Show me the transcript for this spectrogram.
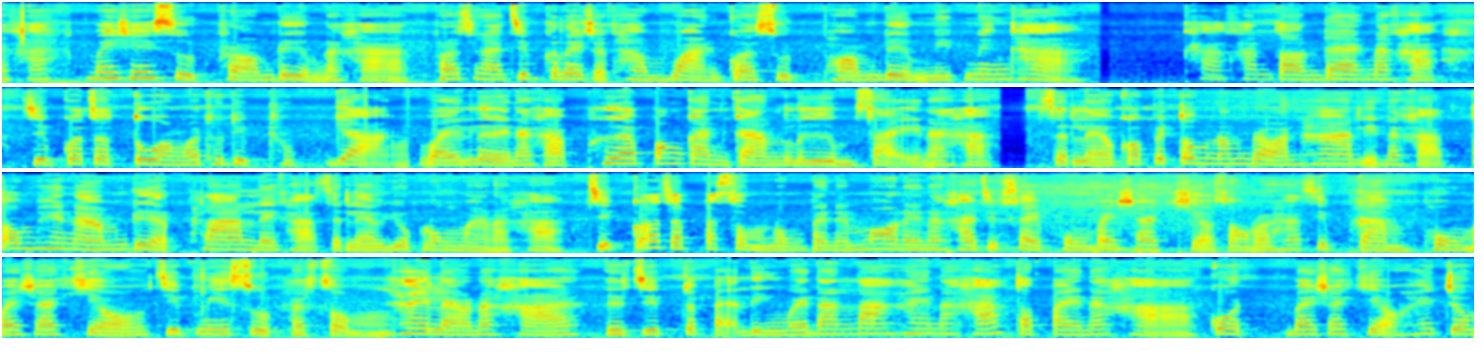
นะคะ ไม่ใช่สูตรพร้อมดื่มนะคะ เพราะฉะนั้นจิ๊บก็เลยจะทำหวานกว่าสูตรพร้อมดื่มนิดนึงค่ะ ค่ะขั้นตอนแรกนะคะ จิ๊บก็จะตวงวัตถุดิบทุกอย่างไว้เลยนะคะ เพื่อป้องกันการลืมใส่นะคะ เสร็จแล้วก็ไปต้มน้ำร้อน 5 ลิตรนะคะ ต้มให้น้ำเดือดพล่านเลยค่ะ เสร็จแล้วยกลงมานะคะ จิ๊บก็จะผสมลงไปในหม้อเลยนะคะ จิ๊บใส่ผงใบชาเขียว 250 กรัม ผงใบชาเขียว จิ๊บมีสูตรผสมให้แล้วนะคะ เดี๋ยวจิ๊บจะแปะลิงก์ไว้ด้านล่างให้นะคะ ต่อไปนะคะ กดใบชาเขียวให้จม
